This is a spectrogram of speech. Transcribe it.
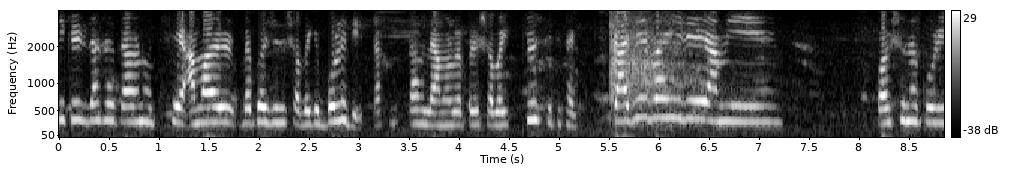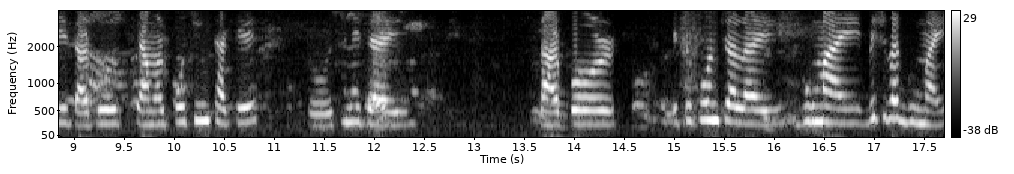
সিক্রেট রাখার কারণ হচ্ছে আমার ব্যাপারে যদি সবাইকে বলে দিই তাহ- তাহলে আমার ব্যাপারে সবাই কিউরিয়াসিটি থাকে কাজের বাইরে আমি পড়াশোনা করি, তারপর হচ্ছে আমার কোচিং থাকে, তো এখানে যাই। তারপর একটু ফোন চালাই, ঘুমাই, বেশিরভাগ ঘুমাই।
